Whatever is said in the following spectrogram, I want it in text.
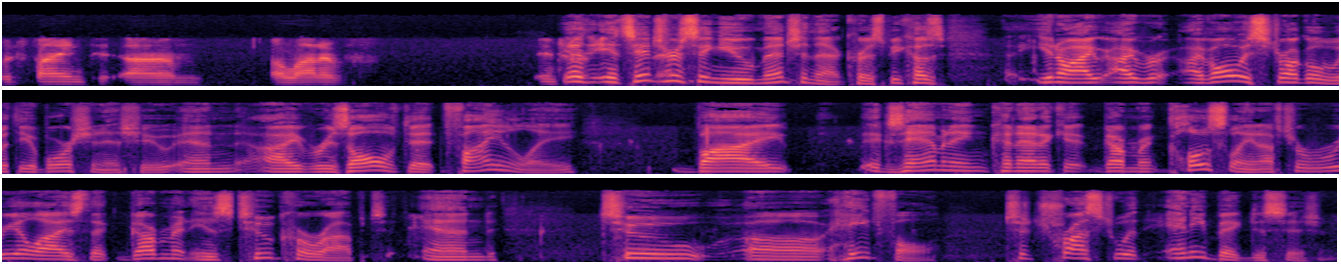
would find um, a lot of interest. It, it's interesting you mentioned that, Chris, because you know I, I I've always struggled with the abortion issue, and I resolved it finally by examining Connecticut government closely enough to realize that government is too corrupt and too uh, hateful to trust with any big decision,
